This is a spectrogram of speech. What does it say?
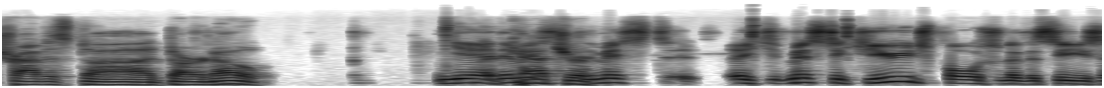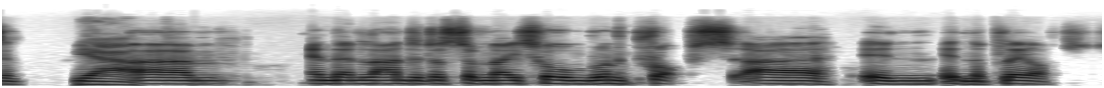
Travis d'Arnaud. Yeah, they missed, they missed missed a huge portion of the season. Yeah. Um, and then landed us some nice home run props uh, in in the playoffs.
